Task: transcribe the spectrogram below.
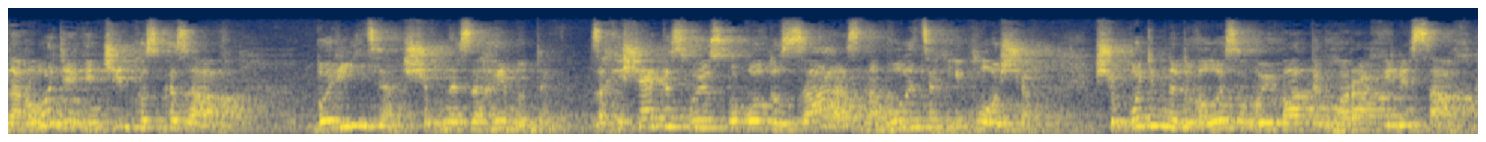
народів, він чітко сказав: боріться, щоб не загинути. Захищайте свою свободу зараз на вулицях і площах, щоб потім не довелося воювати в горах і лісах.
